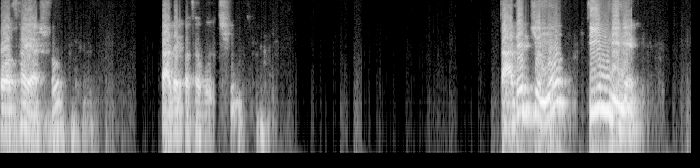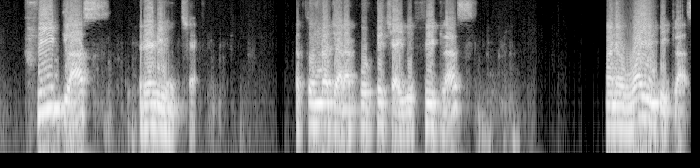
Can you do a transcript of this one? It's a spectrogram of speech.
কথায় আসো তাদের কথা বলছি। তাদের জন্য তিন দিনের ফ্রি ক্লাস রেডি হচ্ছে। তোমরা যারা করতে চাইবে ফ্রি ক্লাস মানে ওয়াইএমপি ক্লাস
